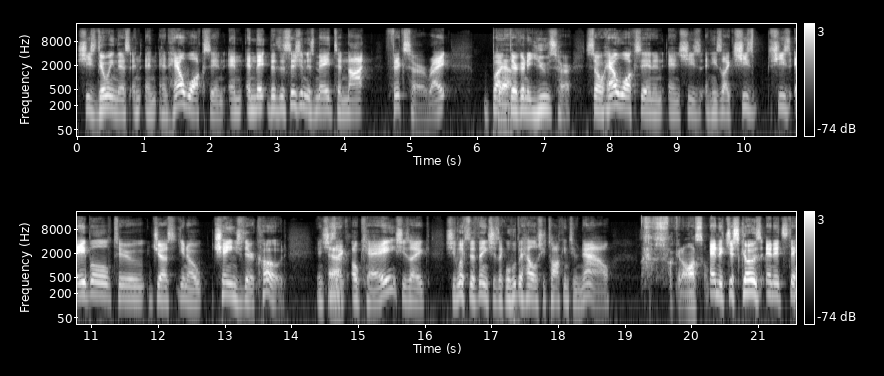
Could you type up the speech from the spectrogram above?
she's doing this, and and and Hale walks in, and and they, the decision is made to not fix her, right? But Yeah. they're gonna use her. So Hale walks in, and and she's and he's like she's she's able to just you know change their code, and she's Yeah. like okay. She's like she looks at the thing. She's like, well, who the hell is she talking to now? That was fucking awesome. and it just goes and it's the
